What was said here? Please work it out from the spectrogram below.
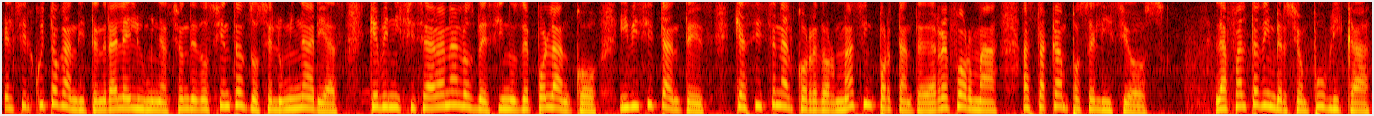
El circuito Gandhi tendrá la iluminación de 212 luminarias que beneficiarán a los vecinos de Polanco y visitantes que asisten al corredor más importante de reforma hasta Campos Elíseos. La falta de inversión pública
